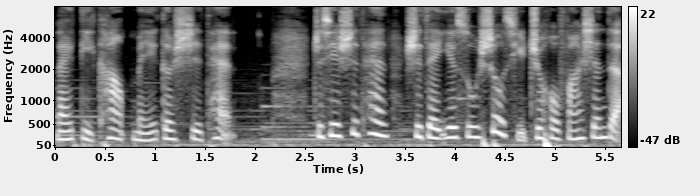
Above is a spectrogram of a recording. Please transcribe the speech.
来抵抗每一个试探。这些试探是在耶稣受洗之后发生的。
